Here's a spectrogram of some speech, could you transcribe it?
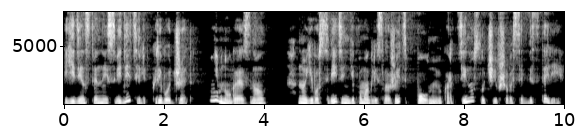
Единственный свидетель, Кривой Джет, немногое знал но его сведения помогли сложить полную картину случившегося в Вестерии.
